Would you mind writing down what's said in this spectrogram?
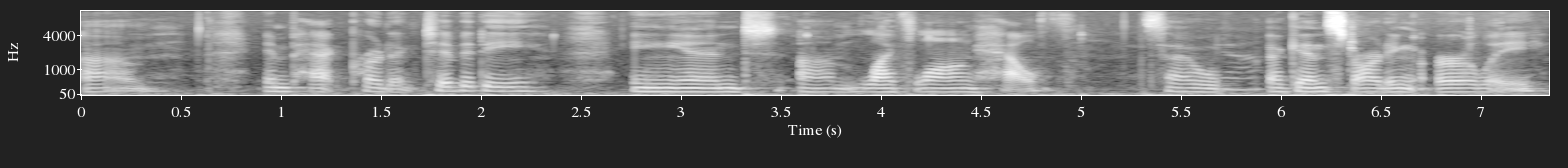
um, impact productivity and um, lifelong health. So, Yeah. again, starting early.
